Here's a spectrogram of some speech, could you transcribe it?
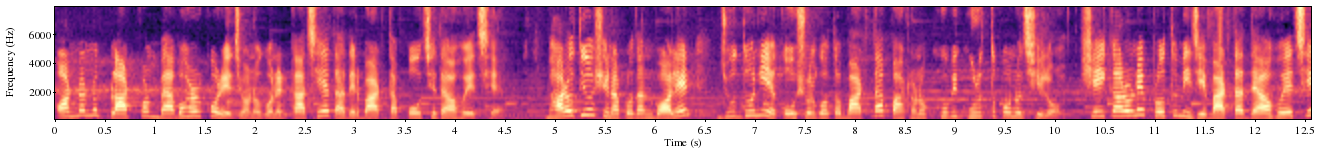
অন্যান্য প্ল্যাটফর্ম ব্যবহার করে জনগণের কাছে তাদের বার্তা পৌঁছে দেওয়া হয়েছে। ভারতীয় সেনাপ্রধান বলেন, যুদ্ধ নিয়ে কৌশলগত বার্তা পাঠানো খুবই গুরুত্বপূর্ণ ছিল। সেই কারণে প্রথমেই যে বার্তা দেওয়া হয়েছে,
